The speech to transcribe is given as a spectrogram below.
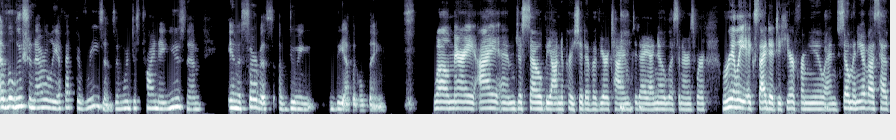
evolutionarily effective reasons and we're just trying to use them in the service of doing the ethical thing well, Mary, I am just so beyond appreciative of your time today. I know listeners were really excited to hear from you, and so many of us have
